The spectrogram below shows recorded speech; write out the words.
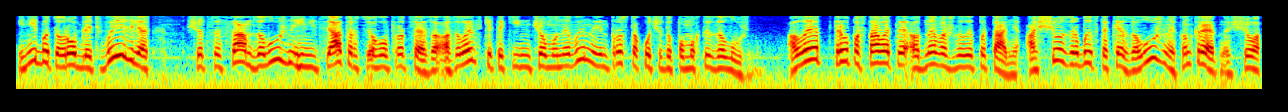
і нібито роблять вигляд, що це сам залужний ініціатор цього процесу. А Зеленський такий нічому не винен, він просто хоче допомогти залужному. Але треба поставити одне важливе питання: а що зробив таке залужний конкретно, що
